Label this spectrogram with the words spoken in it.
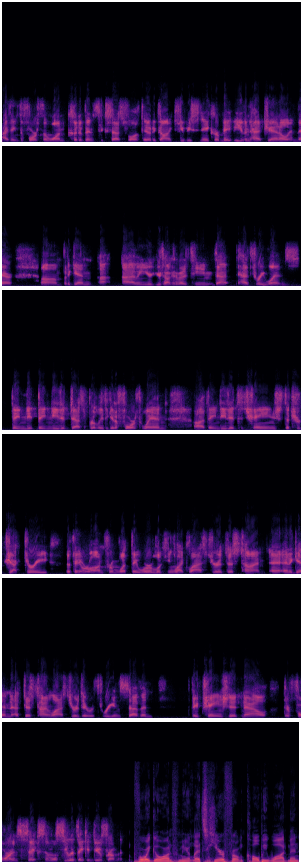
I think the fourth and one could have been successful if they would have gone QB sneak or maybe even had Jano in there. Um, but again, uh, I mean, you're, you're, talking about a team that had three wins. They ne- they needed desperately to get a fourth win. Uh, they needed to change the trajectory that they were on from what they were looking like last year at this time. and, and again, at this time last year, they were three and seven they've changed it now. They're four and six, and we'll see what they can do from it. Before we go on from here, let's hear from Colby Wadman.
